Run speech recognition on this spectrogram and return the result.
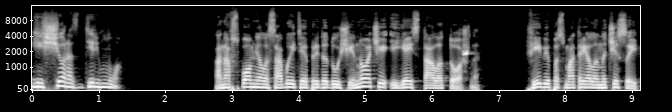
«Еще раз дерьмо!» Она вспомнила события предыдущей ночи, и ей стало тошно. Фиби посмотрела на часы,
